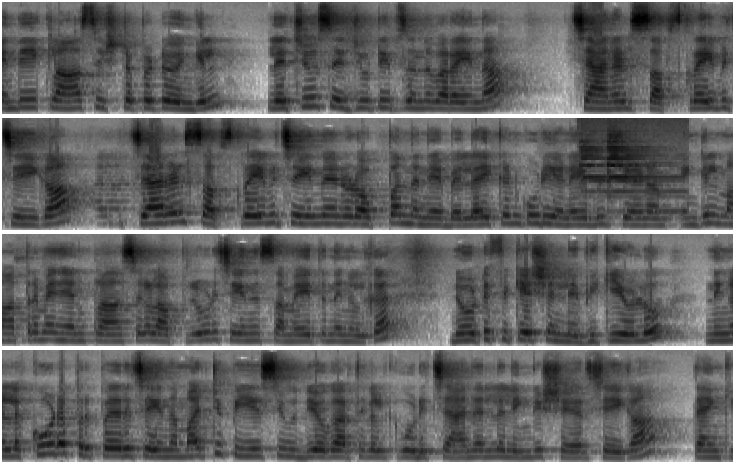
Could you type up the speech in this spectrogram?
എന്റെ ഈ ക്ലാസ് ഇഷ്ടപ്പെട്ടുവെങ്കിൽ ലെച്ചൂസ് ടിപ്സ് എന്ന് പറയുന്ന ചാനൽ സബ്സ്ക്രൈബ് ചെയ്യുക. ചാനൽ സബ്സ്ക്രൈബ് ചെയ്യുന്നതിനോടൊപ്പം തന്നെ ബെല്ലൈക്കൺ കൂടി എനേബിൾ ചെയ്യണം. എങ്കിൽ മാത്രമേ ഞാൻ ക്ലാസ്സുകൾ അപ്ലോഡ് ചെയ്യുന്ന സമയത്ത് നിങ്ങൾക്ക് നോട്ടിഫിക്കേഷൻ ലഭിക്കുകയുള്ളൂ. നിങ്ങളുടെ കൂടെ പ്രിപ്പയർ ചെയ്യുന്ന മറ്റ് പി ഉദ്യോഗാർത്ഥികൾക്ക് കൂടി ചാനലിലെ ലിങ്ക് ഷെയർ ചെയ്യുക. താങ്ക്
